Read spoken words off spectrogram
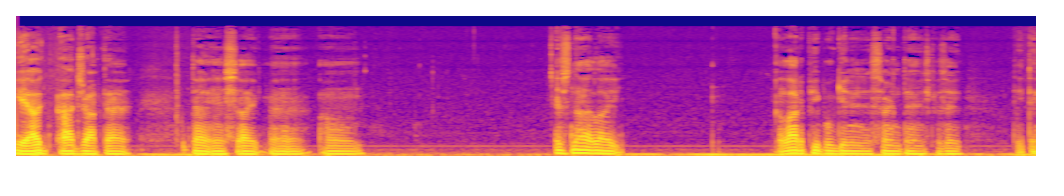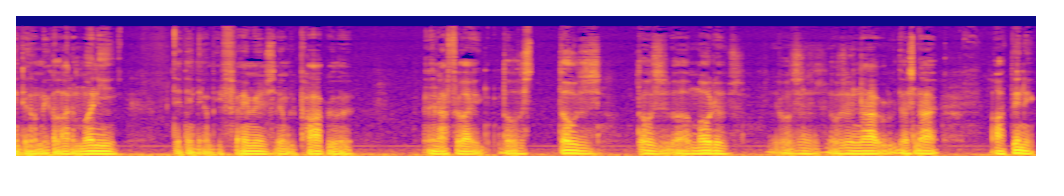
yeah, I I dropped that that insight, man. Um, it's not like a lot of people get into certain things because they they think they're gonna make a lot of money, they think they're gonna be famous, they're gonna be popular, and I feel like those those those uh, motives, those those are not that's not authentic,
